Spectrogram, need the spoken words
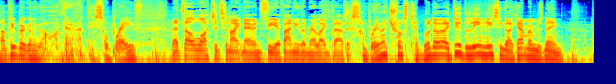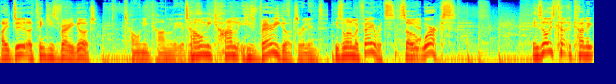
and people are going to go, oh, they're they so brave? Let's all watch it tonight now and see if any of them are like that. They're so brave. I trust him. Well, no, I do the Liam Neeson guy. I can't remember his name. I do. I think he's very good. Tony Connolly. is? Tony Connolly. He's very good. brilliant. He's one of my favourites. So Yeah. it works. He's always kind of, kind of.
